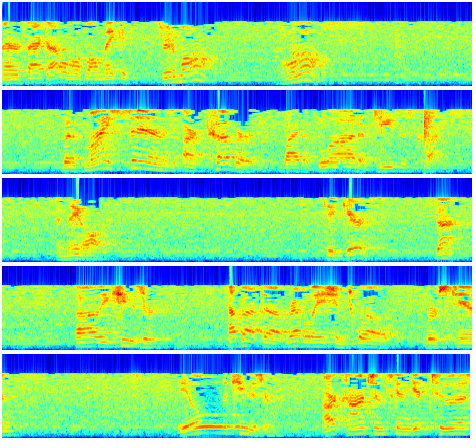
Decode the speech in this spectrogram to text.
Matter of fact, I don't know if I'll make it through tomorrow. I don't know. But if my sins are covered by the blood of Jesus Christ, and they are, take care of it It's done. Uh, the accuser. How about uh, Revelation 12, verse 10? The old accuser. Our conscience can get to us.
